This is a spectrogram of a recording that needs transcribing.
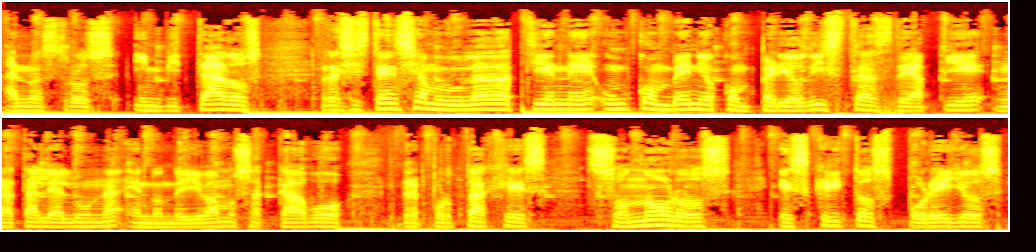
a nuestros invitados. Resistencia Modulada tiene un convenio con periodistas de a pie, Natalia Luna, en donde llevamos a cabo reportajes sonoros escritos por ellos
